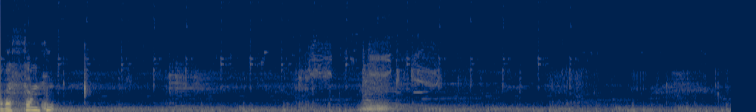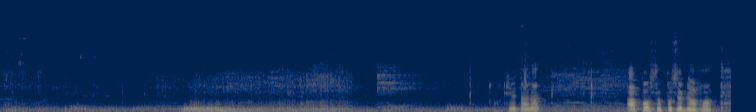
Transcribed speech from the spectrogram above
Ma vaffanculo. Ok, da, da. A posto, posto, ce l'abbiamo fatta.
